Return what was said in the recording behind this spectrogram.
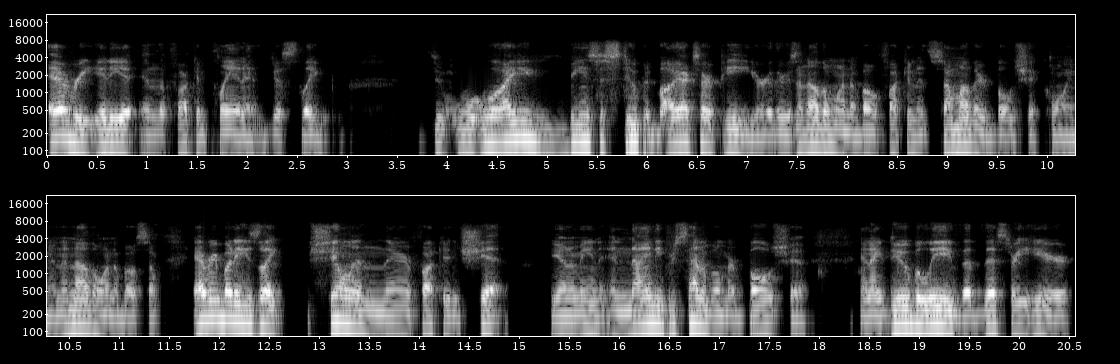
every idiot in the fucking planet just like. "Dude, wh- Why are you being so stupid? Buy XRP, or there's another one about fucking some other bullshit coin, and another one about some. Everybody's like shilling their fucking shit. You know what I mean? And 90% of them are bullshit. And I do believe that this right here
